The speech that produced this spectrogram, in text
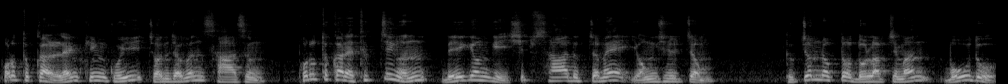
포르투갈 랭킹 9위 전적은 4승. 포르투갈의 특징은 4경기 14득점에 0실점. 득점력도 놀랍지만 모두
